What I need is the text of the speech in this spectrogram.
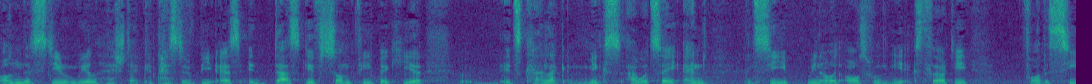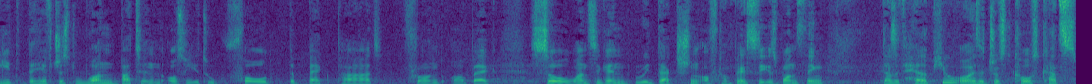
on the steering wheel, hashtag capacitive BS. It does give some feedback here. It's kind of like a mix, I would say. And you can see, we know it also from the EX30. For the seat, they have just one button also here to fold the back part, front or back. So once again, reduction of complexity is one thing. Does it help you or is it just coast cuts?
